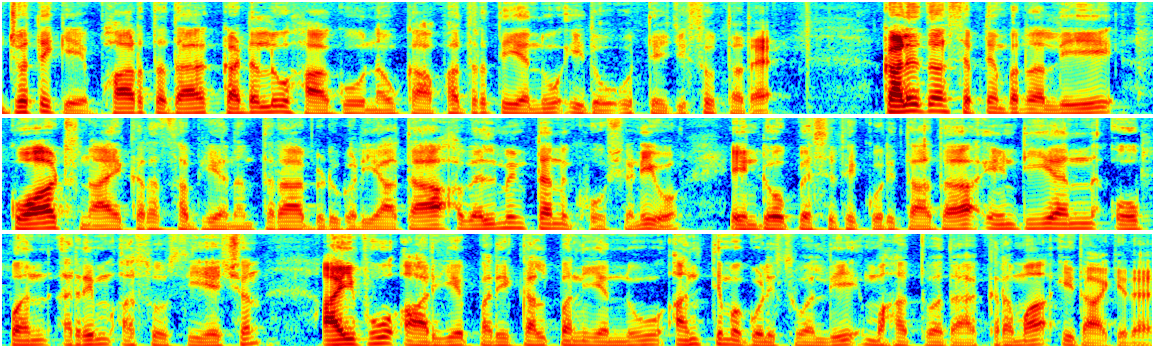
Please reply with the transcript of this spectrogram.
ಜೊತೆಗೆ ಭಾರತದ ಕಡಲು ಹಾಗೂ ನೌಕಾ ಭದ್ರತೆಯನ್ನು ಇದು ಉತ್ತೇಜಿಸುತ್ತದೆ. ಕಳೆದ ಸೆಪ್ಟೆಂಬರ್ನಲ್ಲಿ ಕ್ವಾಡ್ ನಾಯಕರ ಸಭೆಯ ನಂತರ ಬಿಡುಗಡೆಯಾದ ವೆಲ್ಮಿಂಗ್ಟನ್ ಘೋಷಣೆಯು ಇಂಡೋ ಪೆಸಿಫಿಕ್ ಕುರಿತಾದ Indian open rim association IORA ಪರಿಕಲ್ಪನೆಯನ್ನು ಅಂತಿಮಗೊಳಿಸುವಲ್ಲಿ ಮಹತ್ವದ ಕ್ರಮ ಇದಾಗಿದೆ.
